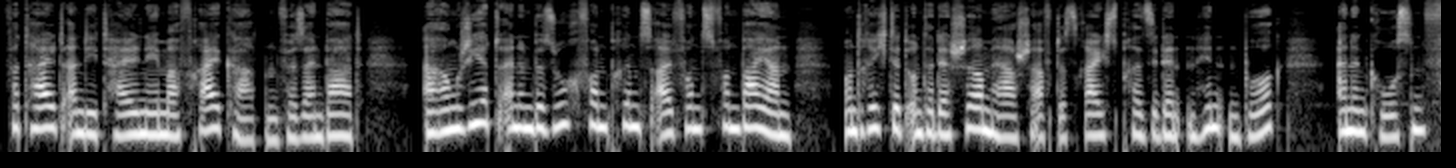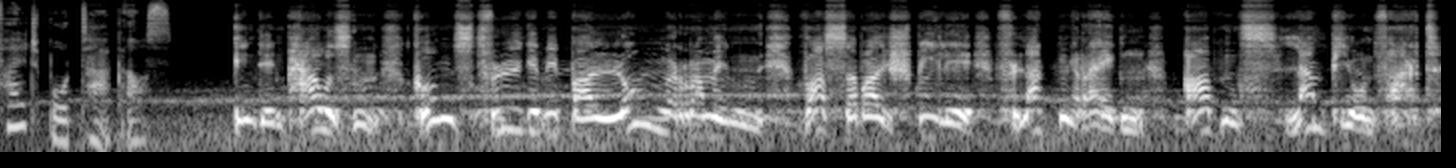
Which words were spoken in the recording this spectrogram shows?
verteilt an die Teilnehmer Freikarten für sein Bad, arrangiert einen Besuch von Prinz Alfons von Bayern und richtet unter der Schirmherrschaft des Reichspräsidenten Hindenburg einen großen Faltboottag aus. In den Pausen Kunstflüge mit Ballonrammen, Wasserballspiele, Flaggenreigen, abends Lampionfahrt,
